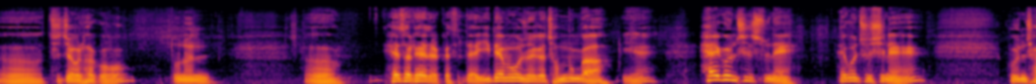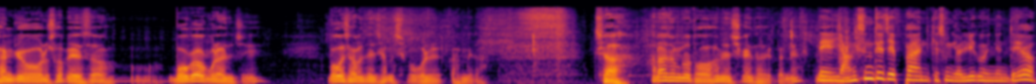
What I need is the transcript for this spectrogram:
어, 지적을 하고 또는 어, 해설해야 될 것 같은데 이 대목은 저희가 전문가 예. 해군 출신의 해군 출신의 군 장교를 섭외해서 어, 뭐가 억울한지 뭐가 잘못된지 한번 짚어볼까 합니다. 자 하나 정도 더 하면 시간이 다 될 것 같네요. 네, 양승태 재판 계속 열리고 있는데요.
